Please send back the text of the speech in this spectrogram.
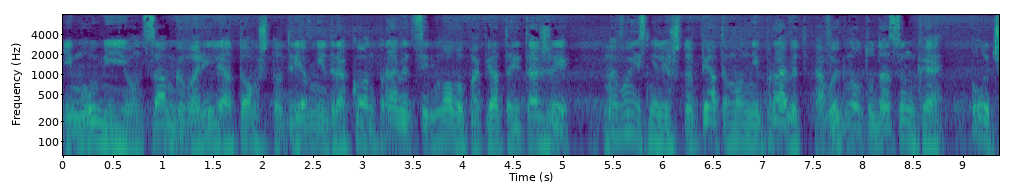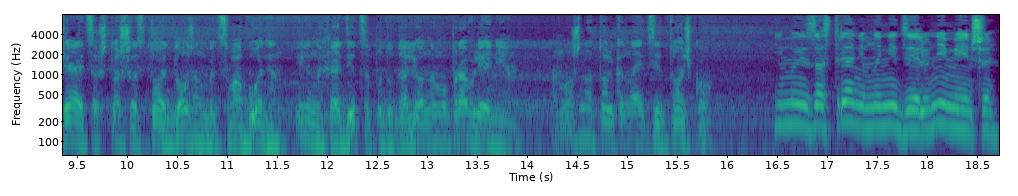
И мумии, и он сам говорили о том, что древний дракон правит седьмого по пятый этажи, мы выяснили, что пятым он не правит, а выгнал туда сынка. Получается, что шестой должен быть свободен или находиться под удаленным управлением. А нужно только найти точку. И мы застрянем на неделю, не меньше.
